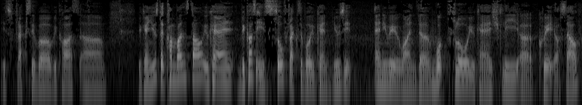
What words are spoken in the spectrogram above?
it's flexible because um you can use the Kanban style. You can because it's so flexible you can use it any way you want. The workflow you can actually uh, create yourself.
